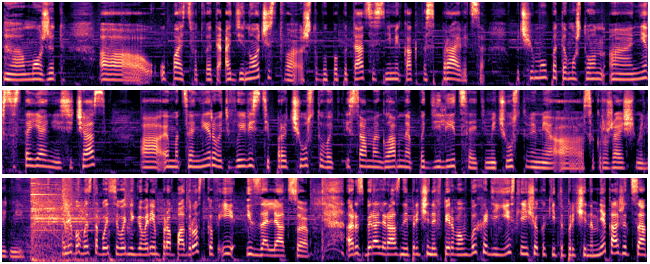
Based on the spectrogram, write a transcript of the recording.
э, может э, упасть вот в это одиночество, чтобы попытаться с ними как-то справиться. Почему? Потому что он э, не в состоянии сейчас а, эмоционировать, вывести, прочувствовать и самое главное поделиться этими чувствами а, с окружающими людьми. Люба, мы с тобой сегодня говорим про подростков и изоляцию. Разбирали разные причины в первом выходе. Есть ли еще какие-то причины? Мне кажется,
